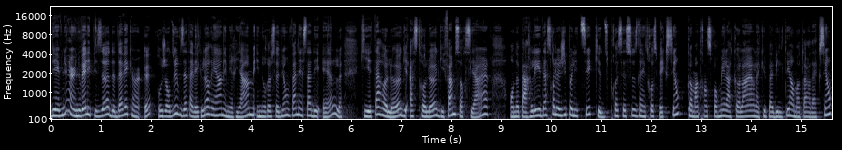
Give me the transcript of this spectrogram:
Bienvenue à un nouvel épisode d'Avec un E. Aujourd'hui, vous êtes avec Lauriane et Myriam et nous recevions Vanessa DL, qui est tarologue, astrologue et femme sorcière. On a parlé d'astrologie politique, du processus d'introspection, comment transformer la colère, la culpabilité en moteur d'action.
